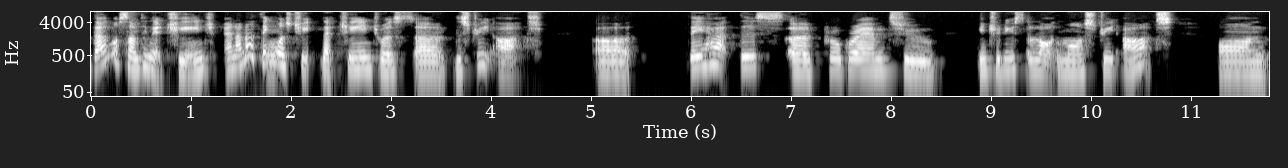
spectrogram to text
that was something that changed. And another thing was ch- that changed was uh, the street art. Uh, they had this uh, program to introduce a lot more street art on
